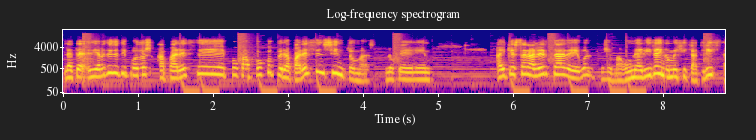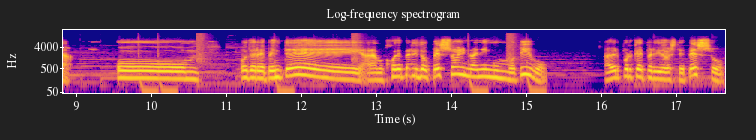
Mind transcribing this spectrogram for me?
La diabetes de tipo 2 aparece poco a poco, pero aparecen síntomas. Lo que hay que estar alerta de, bueno, pues me hago una herida y no me cicatriza. O, de repente a lo mejor he perdido peso y no hay ningún motivo. A ver por qué he perdido este peso.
